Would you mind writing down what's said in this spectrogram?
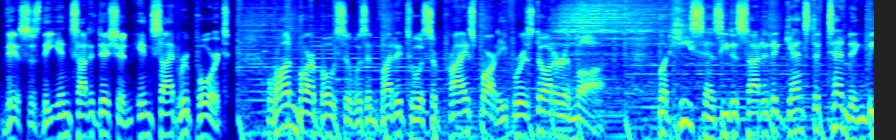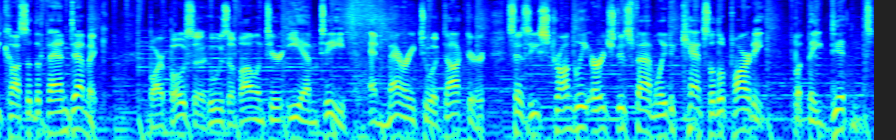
This is the Inside Edition Inside Report. Ron Barbosa was invited to a surprise party for his daughter in law, but he says he decided against attending because of the pandemic. Barbosa, who is a volunteer EMT and married to a doctor, says he strongly urged his family to cancel the party, but they didn't.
